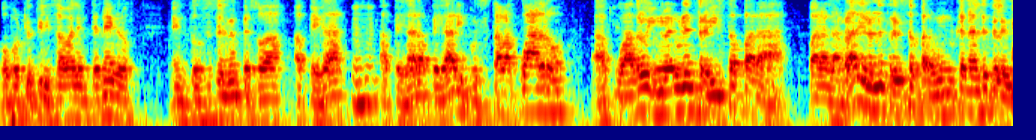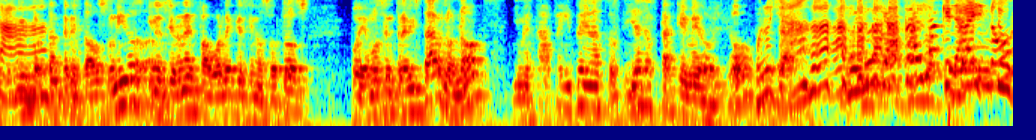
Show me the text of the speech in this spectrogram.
o porque utilizaba lente negro. Entonces él me empezó a, a pegar, a pegar, a pegar y pues estaba cuadro, a cuadro y no era una entrevista para, para la radio, era una entrevista para un canal de televisión muy importante en Estados Unidos y nos hicieron el favor de que si nosotros podíamos entrevistarlo, ¿no? Y me estaba pegando en las costillas hasta que me dolió. Bueno, O sea, ya. Bueno, ya. ¿Qué traes tú?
